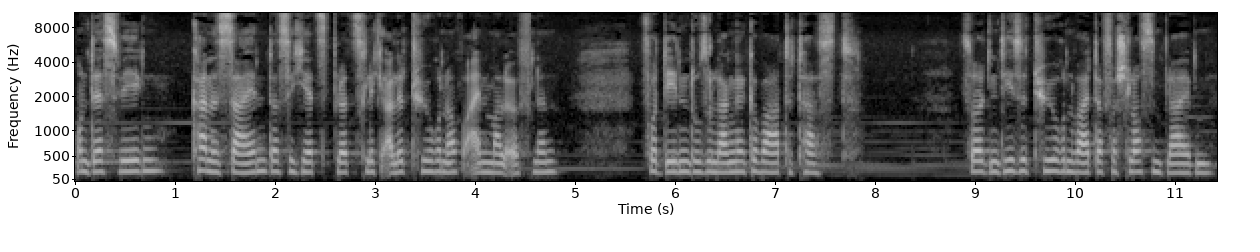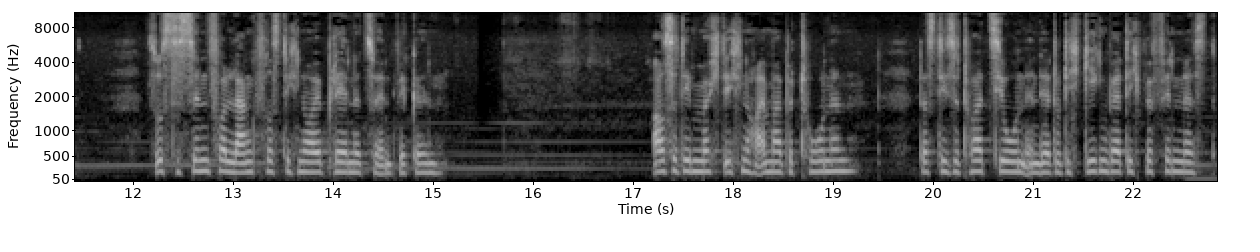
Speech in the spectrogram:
Und deswegen kann es sein, dass sich jetzt plötzlich alle Türen auf einmal öffnen, vor denen du so lange gewartet hast. Sollten diese Türen weiter verschlossen bleiben, so ist es sinnvoll, langfristig neue Pläne zu entwickeln. Außerdem möchte ich noch einmal betonen, dass die Situation, in der du dich gegenwärtig befindest,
